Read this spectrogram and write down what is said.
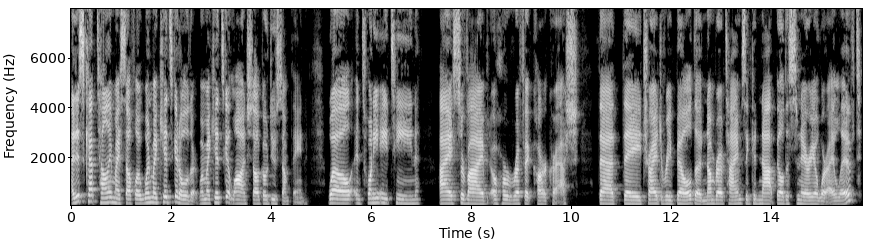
I just kept telling myself, like, when my kids get older, when my kids get launched, I'll go do something. Well, in 2018, I survived a horrific car crash that they tried to rebuild a number of times and could not build a scenario where I lived,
